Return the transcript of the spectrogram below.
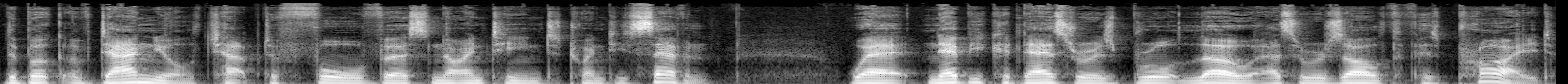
the book of Daniel, chapter 4, verse 19 to 27, where Nebuchadnezzar is brought low as a result of his pride.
